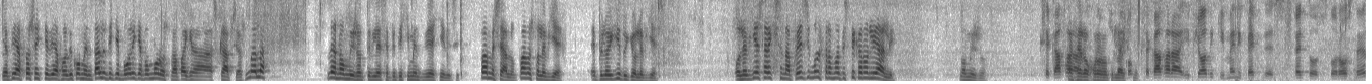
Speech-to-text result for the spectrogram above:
γιατί αυτός έχει και διαφορετικό mentality και μπορεί και από μόνος του να πάει και να σκάψει, ας πούμε, αλλά δεν νομίζω ότι λες επιτυχημένη τη διαχείριση. Πάμε σε άλλο. Πάμε στο Λευγέ. Επιλογή του και ο Λευγέ. Ο Λευγέ άρχισε να παίζει μόλις τραυματιστήκαν όλοι οι άλλοι. Νομίζω. Ξεκάθαρα, Σταθερό χρόνο τουλάχιστον. Ξεκάθαρα οι πιο αδικημένοι παίκτες φέτος στο ρόστερ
